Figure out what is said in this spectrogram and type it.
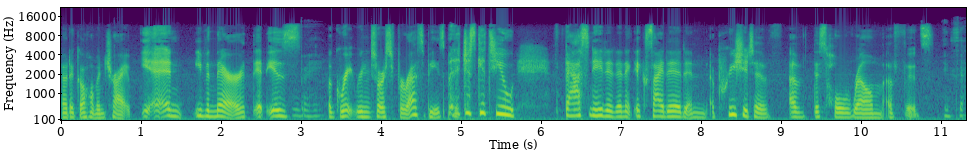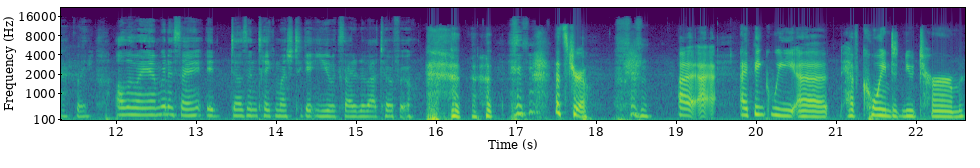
to go home and try. And even there, it is Right. a great resource for recipes, but it just gets you fascinated and excited and appreciative of this whole realm of foods. Exactly. Although I am going to say it doesn't take much to get you excited about tofu. That's true. uh, I, I think we uh, have coined a new term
